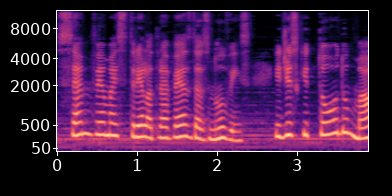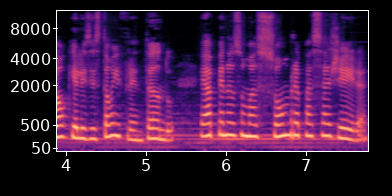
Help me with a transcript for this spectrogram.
Sam vê uma estrela através das nuvens e diz que todo o mal que eles estão enfrentando é apenas uma sombra passageira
